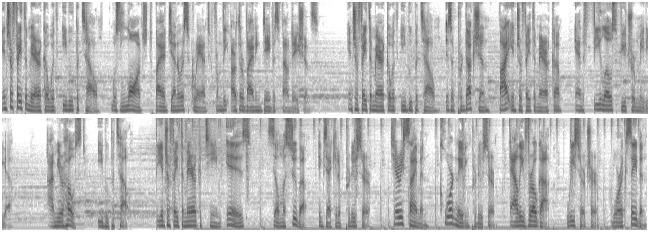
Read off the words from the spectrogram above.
Interfaith America with Eboo Patel was launched by a generous grant from the Arthur Vining Davis Foundations. Interfaith America with Eboo Patel is a production by Interfaith America and Philos Future Media. I'm your host, Eboo Patel. The Interfaith America team is Silma Suba, executive producer, Terry Simon, coordinating producer, Ali Vrogop, researcher, Warwick Sabin,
